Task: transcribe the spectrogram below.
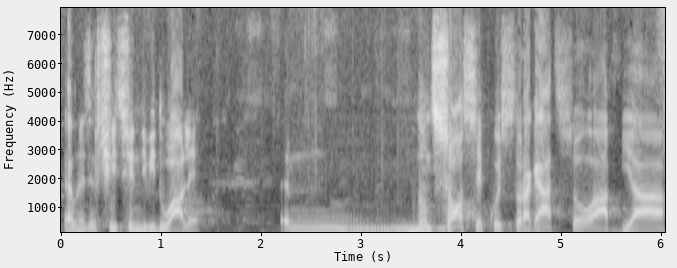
è un esercizio individuale. Ehm, non so se questo ragazzo abbia,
